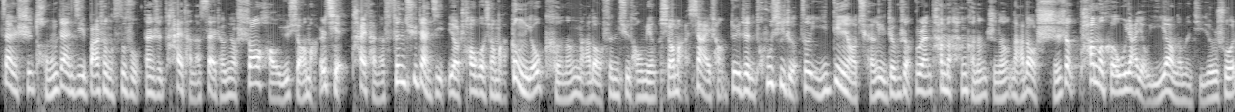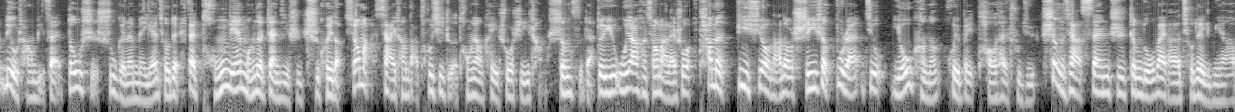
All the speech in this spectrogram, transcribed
暂时同战绩八胜四负，但是泰坦的赛程要稍好于小马，而且泰坦的分区战绩要超过小马，更有可能拿到分区头名。小马下一场对阵突袭者，则一定要全力争胜，不然他们很可能只能拿到十胜。他们和乌鸦有一样的问题，就是说六场比赛都是输给了美联球队，在同联盟的战绩是吃亏的。小马下一场打突袭者，同样可以说是一场生死战。对于乌鸦和小马来说，他们必须要拿到十一胜，不然就有可能会被淘汰出局。剩下三支争夺外卡的球队里面啊，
